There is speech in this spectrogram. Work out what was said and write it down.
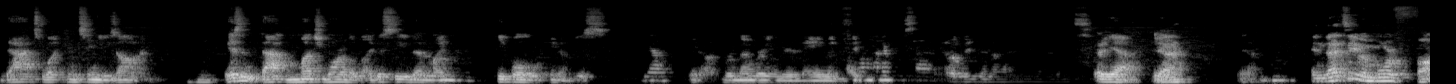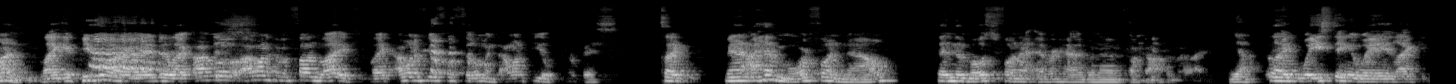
that's what continues on. Mhm. Isn't that much more of a legacy than like Mm. people, you know, just Yeah. you know, remembering your name and like, One hundred percent. Or leaving an inheritance. oh, yeah, Yeah. Yeah. And that's even more fun. Like if people are into like, oh well, I want to have a fun life. Like I want to feel fulfillment. I want to feel purpose. It's like, man, I have more fun now than the most fun I ever had when I would fuck off in my life. Yeah. Like wasting away like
